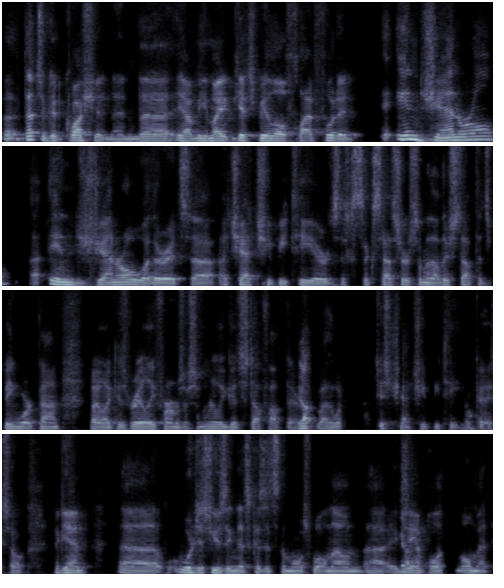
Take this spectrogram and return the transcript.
Uh, that's a good question, and uh, yeah, I mean, you might catch me a little flat-footed. In general, uh, in general, whether it's a, a chat GPT or it's a successor, some of the other stuff that's being worked on by like Israeli firms, there's some really good stuff out there, by the way just chat gpt okay? So again uh, we're just using this because it's the most well-known uh, example at the moment.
